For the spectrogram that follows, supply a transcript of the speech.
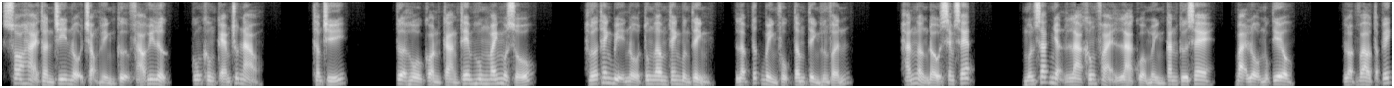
so hải thần chi nội trọng hình cự phá uy lực cũng không kém chút nào. Thậm chí, tựa hồ còn càng thêm hung mãnh một số. Hứa thanh bị nổ tung âm thanh bừng tỉnh, lập tức bình phục tâm tình hưng phấn. Hắn ngẩng đầu xem xét, muốn xác nhận là không phải là của mình căn cứ xe bại lộ mục tiêu, lọt vào tập kích.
